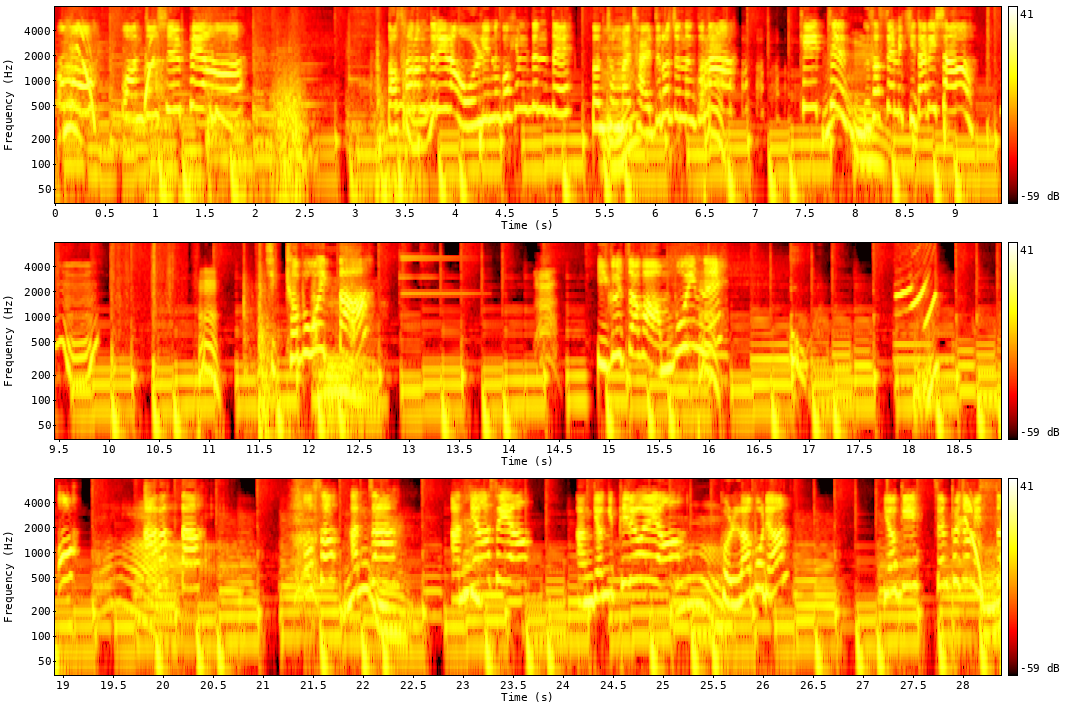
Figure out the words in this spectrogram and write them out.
어머, 완전 실패야! 나 사람들이랑 어울리는 거 힘든데 넌 정말 잘 들어주는구나! 케이트! 의사쌤이 기다리셔! 지켜보고 있다! 이 글자가 안 보이네? 어? 알았다! 어서 앉아! 안녕하세요! 안경이 필요해요! 골라보렴. 여기 샘플 좀 있어.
